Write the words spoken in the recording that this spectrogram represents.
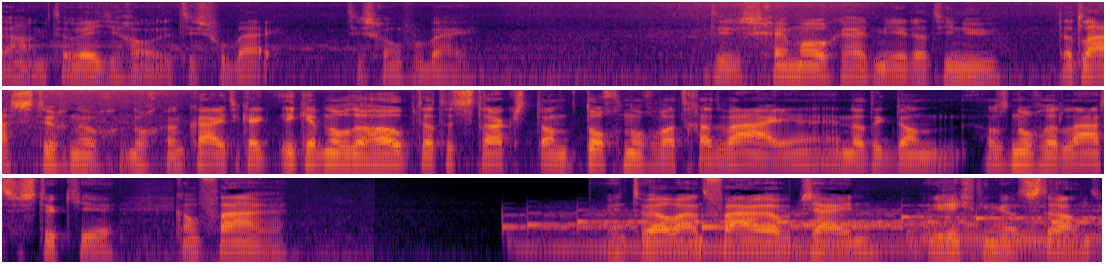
hangt. Dan weet je gewoon, het is voorbij. Het is gewoon voorbij. Er is geen mogelijkheid meer dat hij nu dat laatste stuk nog, nog kan kiten. Kijk, ik heb nog de hoop dat het straks dan toch nog wat gaat waaien. En dat ik dan alsnog dat laatste stukje kan varen. En terwijl we aan het varen zijn, richting het strand,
